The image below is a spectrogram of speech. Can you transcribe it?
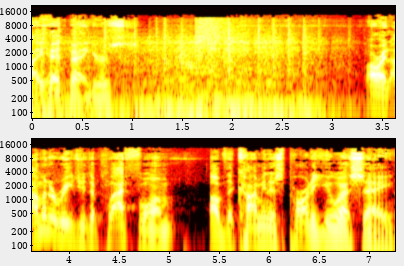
Hi, headbangers. All right, I'm going to read you the platform of the Communist Party USA,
